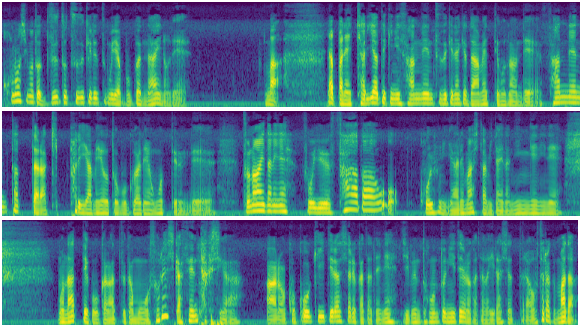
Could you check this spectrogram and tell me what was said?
この仕事をずっと続けるつもりは僕はないので、まあ、やっぱね、キャリア的に3年続けなきゃダメってことなんで、3年経ったらきっぱりやめようと僕はね、思ってるんで、その間にね、そういうサーバーをこういう風にやれましたみたいな人間にね、もうなっていこうかなっていうか、もうそれしか選択肢があの、ここを聞いてらっしゃる方でね、自分と本当に似たような方がいらっしゃったら、おそらくまだ、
